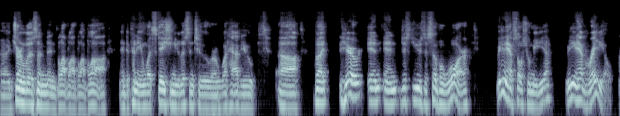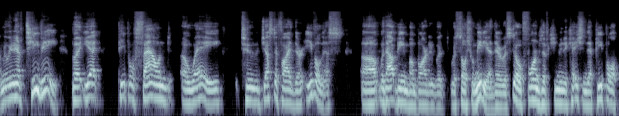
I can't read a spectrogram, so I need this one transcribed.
uh, journalism and blah blah blah blah and depending on what station you listen to or what have you uh, but here in in just use the civil war we didn't have social media we didn't have radio i mean we didn't have tv but yet people found a way to justify their evilness uh, without being bombarded with with social media there were still forms of communication that people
